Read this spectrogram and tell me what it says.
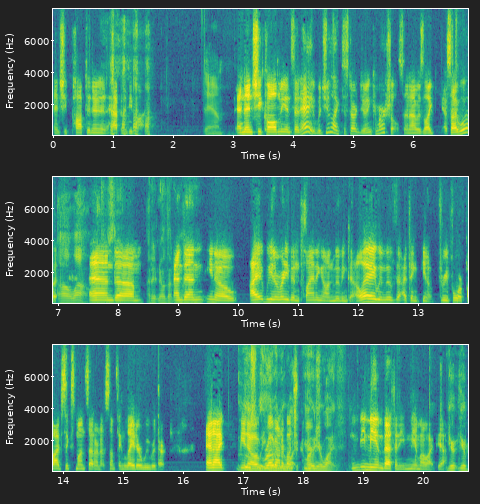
and she popped it in, and it happened to be mine. Damn. And then she called me and said, "Hey, would you like to start doing commercials?" And I was like, "Yes, I would." Oh wow. And um, I didn't know that. and about then you know i we had already been planning on moving to la we moved i think you know three four five six months i don't know something later we were there and i you Who's know we? wrote You on a bunch wi- of You and your wife. me, me and bethany me and my wife yeah You're you're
